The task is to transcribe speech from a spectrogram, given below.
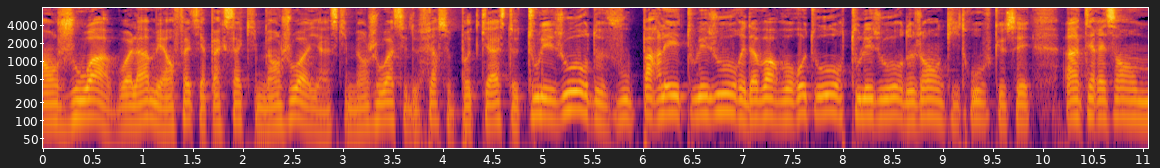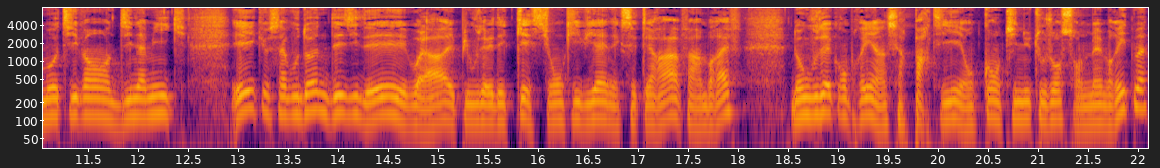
en joie, voilà, mais en fait, il n'y a pas que ça qui me met en joie. Y a ce qui me met en joie, c'est de faire ce podcast tous les jours, de vous parler tous les jours et d'avoir vos retours tous les jours de gens qui trouvent que c'est intéressant, motivant, dynamique et que ça vous donne des idées, voilà, et puis vous avez des questions qui viennent, etc. Enfin bref. Donc vous avez compris, hein, c'est reparti, on continue toujours sur le même rythme.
